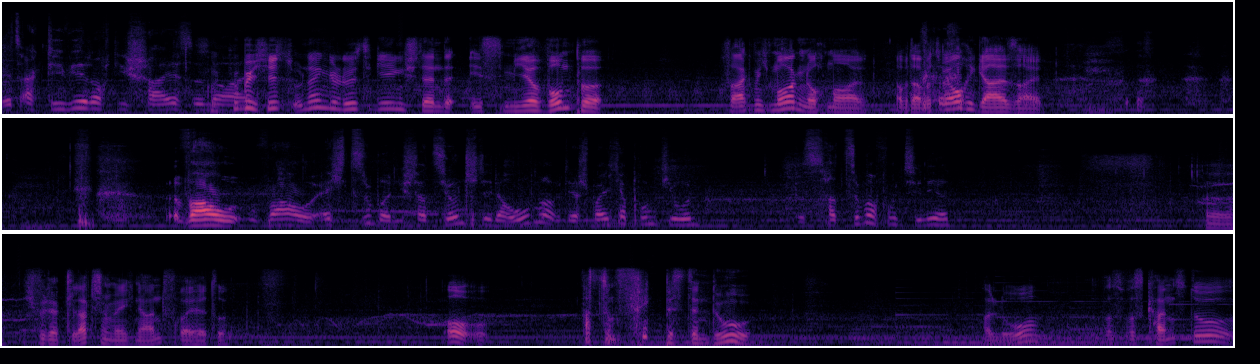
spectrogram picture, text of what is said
Jetzt aktivier doch die Scheiße Du mal. besitzt uneingelöste Gegenstände. Ist mir Wumpe. Frag mich morgen nochmal. Aber da wird mir auch egal sein. Wow, wow, echt super. Die Station steht da oben, aber der Speicherpunkt hier unten. Das hat super funktioniert. Äh, ich würde ja klatschen, wenn ich eine Hand frei hätte. Oh, oh. Was zum Fick bist denn du? Hallo? Was, was kannst du?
